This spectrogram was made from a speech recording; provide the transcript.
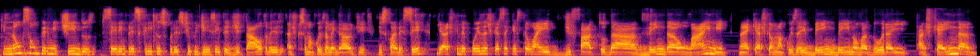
que não são permitidos serem prescritos por esse tipo de receita digital, talvez acho que isso é uma coisa legal de, de esclarecer. E acho que depois, acho que essa questão aí, de fato, da venda online, né, que acho que é uma coisa aí bem, bem inovadora e acho que ainda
